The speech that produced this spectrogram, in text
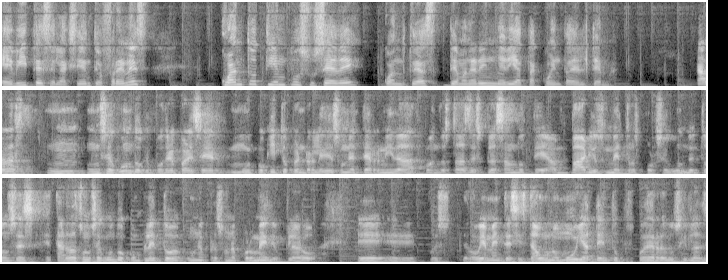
evites el accidente o frenes. ¿Cuánto tiempo sucede cuando te das de manera inmediata cuenta del tema? Tardas un, segundo que podría parecer muy poquito, pero en realidad es una eternidad cuando estás desplazándote a varios metros por segundo. Entonces, eh, tardas un segundo completo una persona por medio. Claro, eh, eh, pues obviamente si está uno muy atento, pues puede reducir las,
